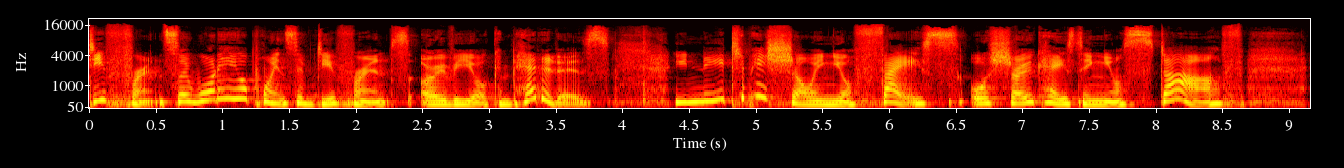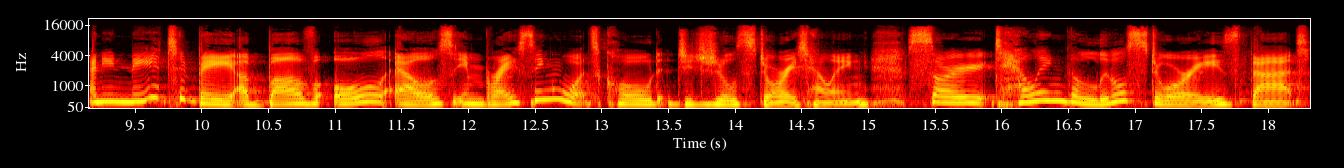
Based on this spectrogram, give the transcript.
different. So, what are your points of difference over your competitors? You need to be showing your face or showcasing your staff and you need to be, above all else, embracing what's called digital storytelling. So, telling the little stories that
